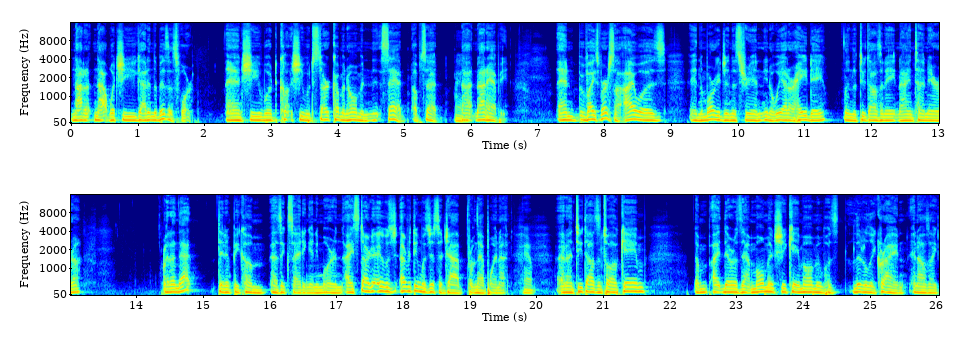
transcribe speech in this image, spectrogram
Not a, not what she got in the business for, and she would she would start coming home and sad, upset, not not happy, and vice versa. I was in the mortgage industry, and you know we had our heyday in the 2008, 9, 10 era, and then that didn't become as exciting anymore. And I started. It was everything was just a job from that point on. Yep. And then 2012 came the, I, there was that moment she came home and was literally crying, and I was like,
